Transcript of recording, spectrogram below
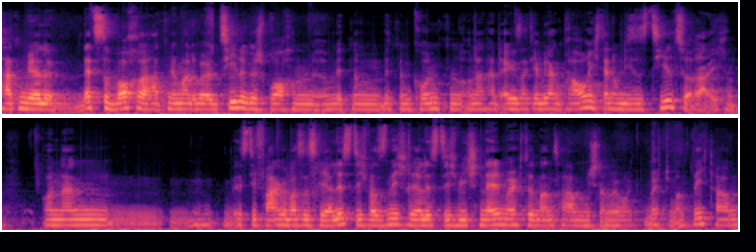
hatten wir letzte Woche hatten wir mal über Ziele gesprochen äh, mit einem, mit einem Kunden und dann hat er gesagt, ja, wie lange brauche ich denn, um dieses Ziel zu erreichen? Und dann ist die Frage, was ist realistisch, was ist nicht realistisch, wie schnell möchte man es haben, wie schnell möchte man es nicht haben.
